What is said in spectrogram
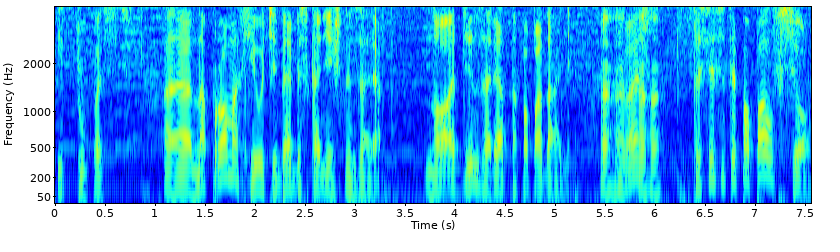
и тупость? Э, на промахе у тебя бесконечный заряд, но один заряд на попадание. Ага, понимаешь? Ага. То есть, если ты попал, все.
